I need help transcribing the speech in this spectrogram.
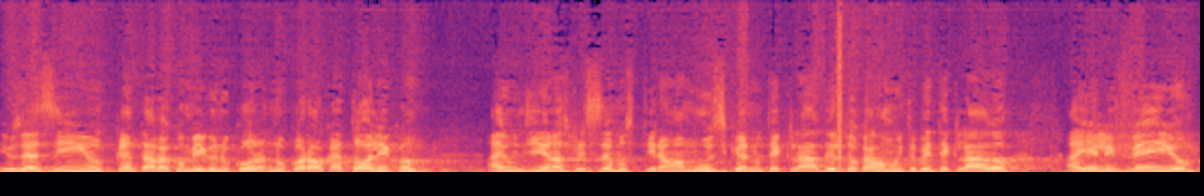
e o Zezinho cantava comigo no, cor, no coral católico. Aí um dia nós precisamos tirar uma música no teclado, ele tocava muito bem teclado. Aí ele veio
